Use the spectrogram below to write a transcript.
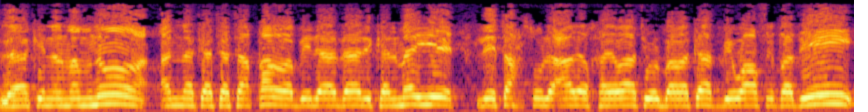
لكن الممنوع أنك تتقرب إلى ذلك الميت لتحصل على الخيرات والبركات بواسطته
